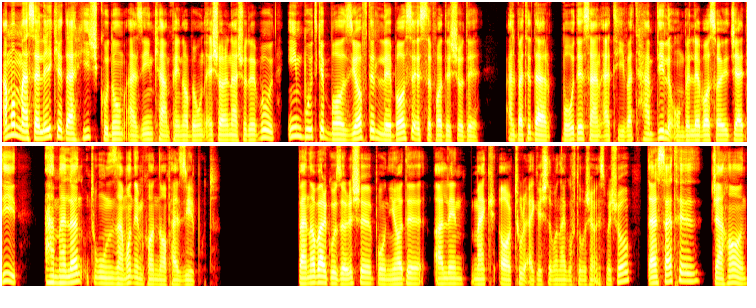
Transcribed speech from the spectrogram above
اما مسئله که در هیچ کدوم از این کمپینا به اون اشاره نشده بود این بود که بازیافت لباس استفاده شده. البته در بود صنعتی و تبدیل اون به لباس های جدید عملا تو اون زمان امکان ناپذیر بود. بنابر گزارش بنیاد آلن مک آرتور اگه اشتباه نگفته باشم اسمشو در سطح جهان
